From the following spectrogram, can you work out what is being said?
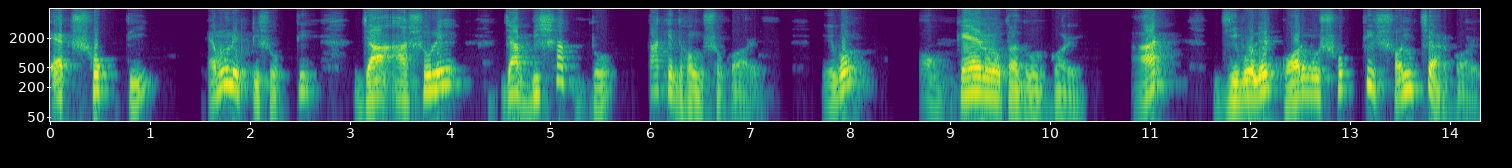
এক শক্তি, এমন একটি শক্তি, যা আসলে, যা বিষাক্ত তাকে ধ্বংস করে এবং অজ্ঞানতা দূর করে আর জীবনের কর্মশক্তির সঞ্চার করে।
